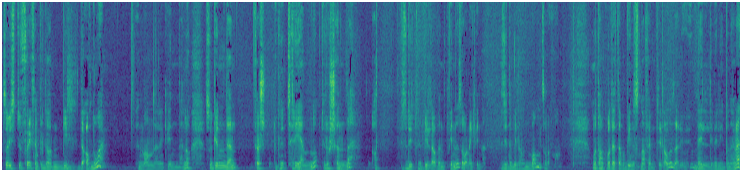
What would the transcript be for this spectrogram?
Så hvis du f.eks. ga den bilde av noe, en mann eller en kvinne eller noe, så kunne den først Du kunne trene den opp til å skjønne at hvis du dyttet et bilde av en kvinne, så var det en kvinne. Hvis du dyttet et bilde av en mann, så var det en mann. Og med tanke på at dette er på begynnelsen av 50-tallet, så er det jo veldig, veldig imponerende.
